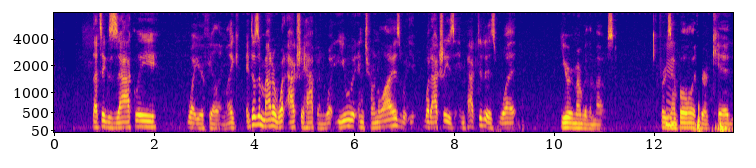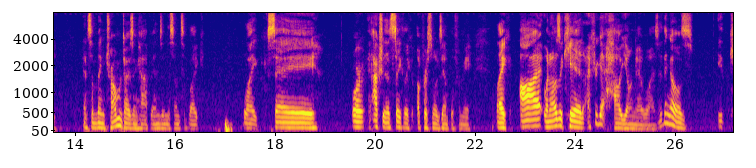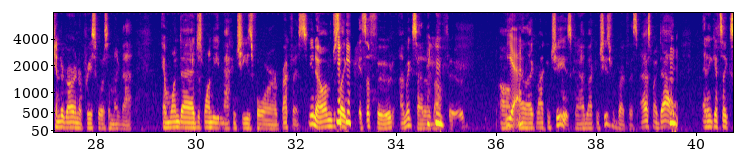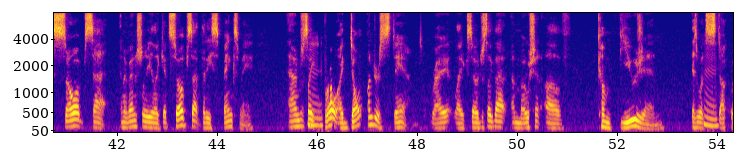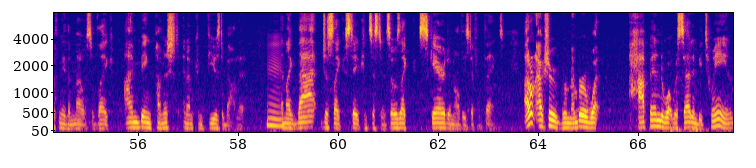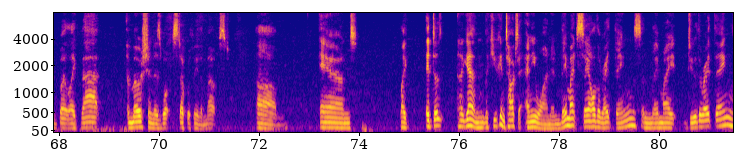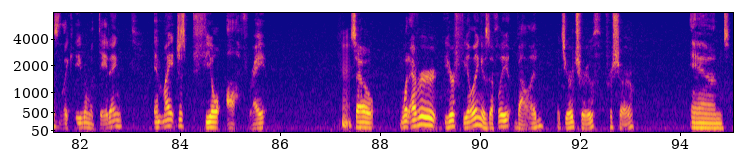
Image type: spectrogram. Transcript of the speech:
That's exactly what you're feeling. Like it doesn't matter what actually happened. What you internalize, what you, what actually is impacted is what you remember the most. For Hmm. example, if you're a kid and something traumatizing happens in the sense of like like say or actually let's take like a personal example for me. Like I when I was a kid, I forget how young I was. I think I was kindergarten or preschool or something like that. And one day I just wanted to eat mac and cheese for breakfast. You know, I'm just like, it's a food. I'm excited about food. Um, Yeah. I like mac and cheese. Can I have mac and cheese for breakfast? I asked my dad, and he gets like so upset, and eventually like gets so upset that he spanks me, and I'm just like, Hmm. bro, I don't understand, right? Like, so just like that emotion of confusion is what Hmm. stuck with me the most. Of like, I'm being punished and I'm confused about it Mm. and like that just like stayed consistent so it was like scared and all these different things i don't actually remember what happened what was said in between but like that emotion is what stuck with me the most um and like it does and again like you can talk to anyone and they might say all the right things and they might do the right things like even with dating it might just feel off right? Hmm. so whatever you're feeling is definitely valid. It's your truth for sure. And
